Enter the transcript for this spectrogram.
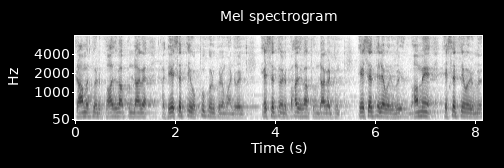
கிராமத்தோட பாதுகாப்பு உண்டாக தேசத்தை ஒப்புக் கொடுக்கிறோம் ஆண்டவர். தேசத்தோட பாதுகாப்பு உண்டாகட்டும். தேசத்தில் ஒரு மாமே தேசத்தில் ஒரு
